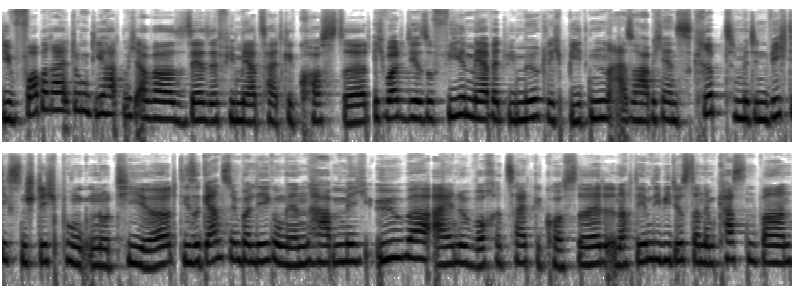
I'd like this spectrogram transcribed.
Die Vorbereitung, die hat mich aber sehr, sehr viel mehr Zeit gekostet. Ich wollte dir so viel Mehrwert Mehrwert wie möglich bieten. Also habe ich ein Skript mit den wichtigsten Stichpunkten notiert. Diese ganzen Überlegungen haben mich über eine Woche Zeit gekostet. Nachdem die Videos dann im Kasten waren,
